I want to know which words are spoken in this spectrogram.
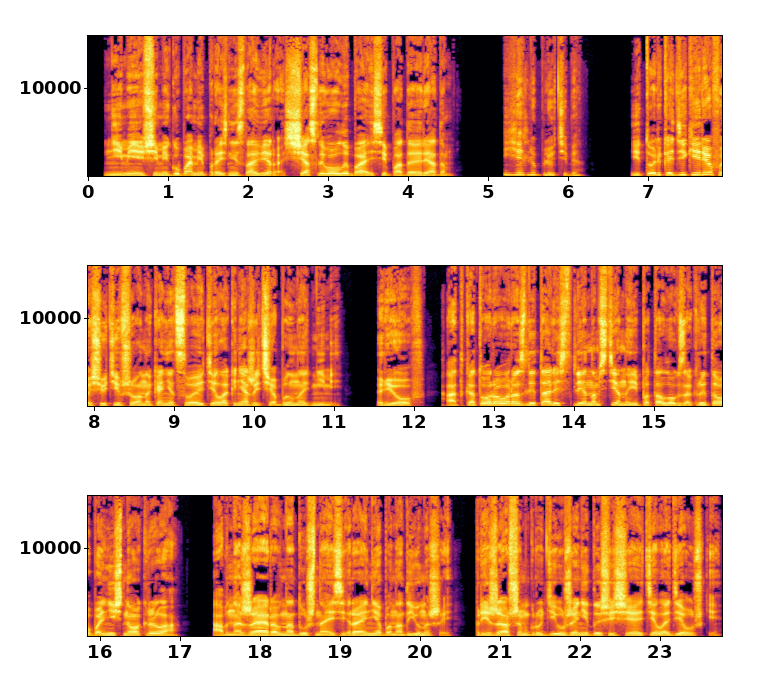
– не имеющими губами произнесла Вера, счастливо улыбаясь и падая рядом. «Я люблю тебя». И только дикий рев, ощутившего наконец свое тело княжича, был над ними. Рев, от которого разлетались тленом стены и потолок закрытого больничного крыла, обнажая равнодушное серое небо над юношей, прижавшим к груди уже не дышащее тело девушки.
